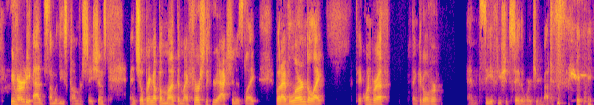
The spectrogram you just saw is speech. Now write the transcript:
we've already had some of these conversations, and she'll bring up a month, and my first reaction is like, but I've learned to like take one breath, think it over, and see if you should say the words you're about to say.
